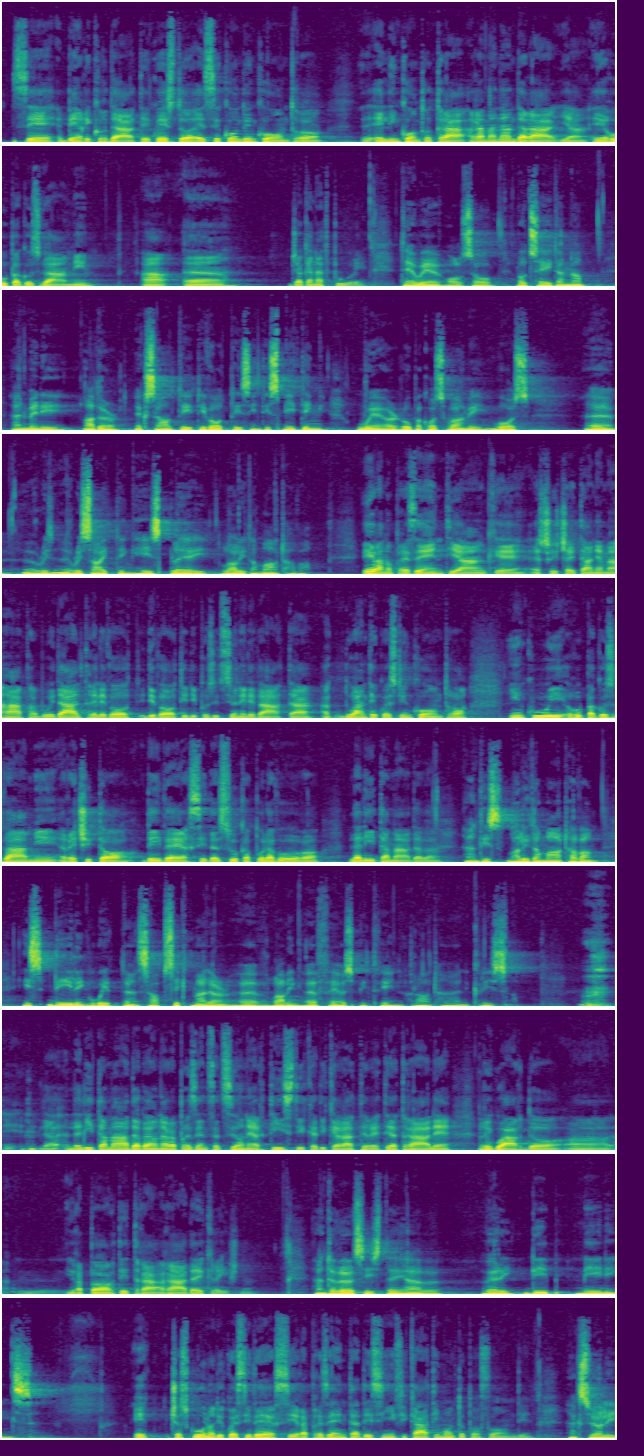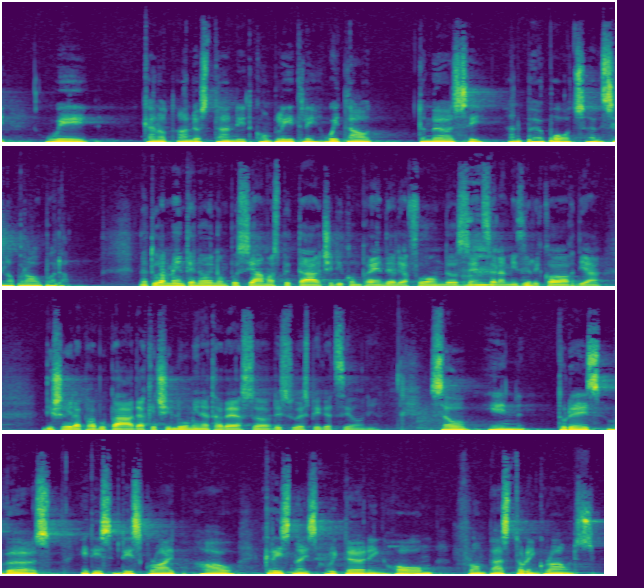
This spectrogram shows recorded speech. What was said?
Se ben ricordate, questo è il secondo incontro, eh, è l'incontro tra Ramananda Raya e Rupa Goswami a uh, Jagannath Puri. There were also Lord Chaitanya and many other exalted devotees in this meeting where Rupa Goswami was uh, re- reciting his play Lalita Madhava. Erano presenti anche Sri Chaitanya Mahaprabhu ed altri devoti di posizione elevata durante questo incontro in cui Rupa Goswami recitò dei versi del suo capolavoro Lalita Madhava. And this Lalita Madhava is dealing with the subject matter of loving affairs between Radha and Krishna. La, la Lita Madhava è una rappresentazione artistica di carattere teatrale riguardo uh, rapporti tra Radha e Krishna. And the verses they have very deep meanings. E ciascuno di questi versi rappresenta dei significati molto profondi. Actually, we cannot understand it completely without the mercy and purports of Srila Prabhupada. Naturalmente noi non possiamo aspettarci di comprenderli a fondo senza la misericordia di Srila Prabhupada che ci illumina attraverso le sue spiegazioni. So in today's verse it is described how Krishna is returning home from pasturing grounds.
